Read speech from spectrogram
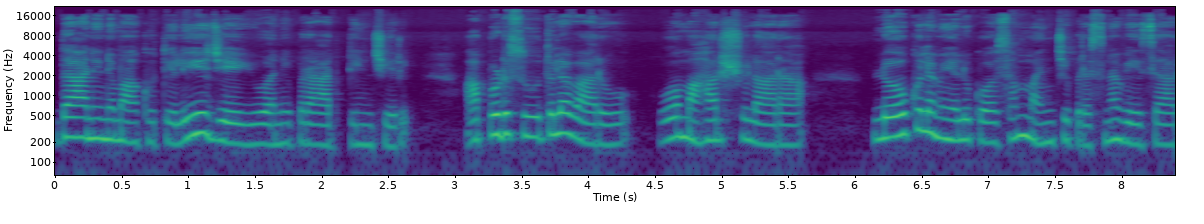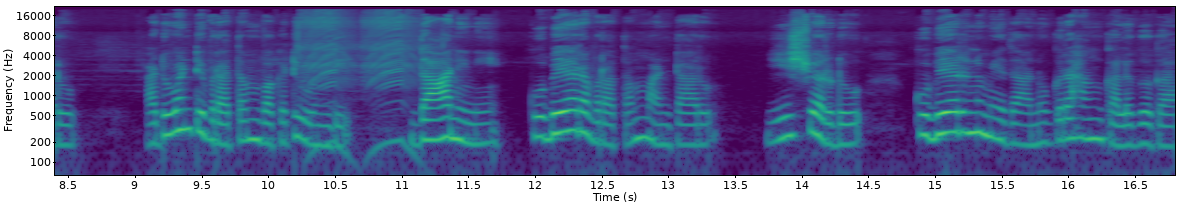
దానిని మాకు తెలియజేయు అని ప్రార్థించిరి. అప్పుడు సూతుల వారు ఓ మహర్షులారా లోకుల మేలు కోసం మంచి ప్రశ్న వేశారు. అటువంటి వ్రతం ఒకటి ఉంది. దానిని కుబేర వ్రతం అంటారు. ఈశ్వరుడు కుబేరుని మీద అనుగ్రహం కలుగగా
